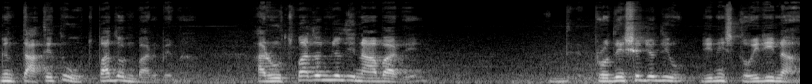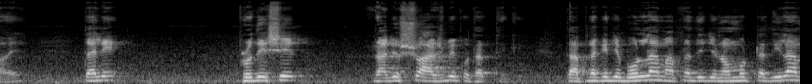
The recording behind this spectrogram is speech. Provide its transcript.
কিন্তু তাতে তো উৎপাদন বাড়বে না। আর উৎপাদন যদি না বাড়ে প্রদেশে যদি জিনিস তৈরি না হয়, তাহলে প্রদেশের রাজস্ব আসবে কোথার থেকে? তা আপনাকে যে বললাম, আপনাদের যে নম্বরটা দিলাম,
